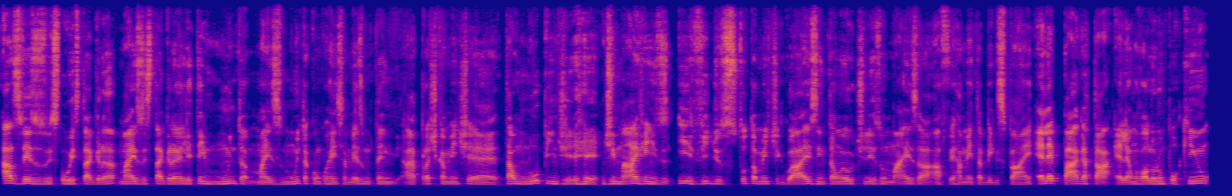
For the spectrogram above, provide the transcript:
às vezes o Instagram, mas o Instagram ele tem muita mas muita concorrência mesmo. Tem ah, praticamente é, tá um looping de, de imagens e vídeos totalmente iguais. Então eu utilizo mais a, a ferramenta Big Spy. Ela é paga, tá? Ela é um valor um pouquinho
